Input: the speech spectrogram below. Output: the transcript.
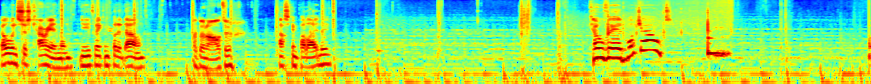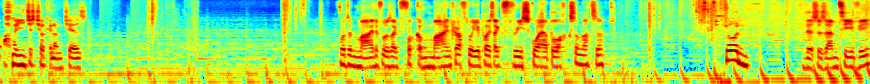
Kelvin's just carrying them. You need to make him put it down. I don't know how to. Ask him politely. Kelvin, watch out! Oh, you just chucking them. Cheers. Wouldn't mind if it was like fucking Minecraft where you place like three square blocks and that's it. Done. This is MTV,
